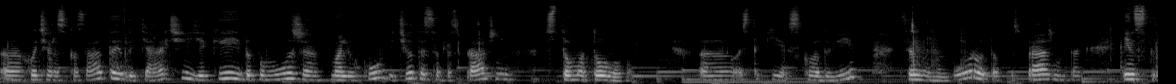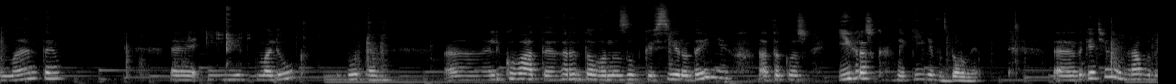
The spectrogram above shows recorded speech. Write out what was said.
Е, Хочу розказати дитячий, який допоможе малюку відчути себе справжнім стоматологом. Е, Ось такі складові цього набору, тобто справжні так, інструменти. Е, І малюк буде лікувати гарантовано зубки всій родині, а також іграшкам, які є в домі. Е, Таким чином, гра буде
